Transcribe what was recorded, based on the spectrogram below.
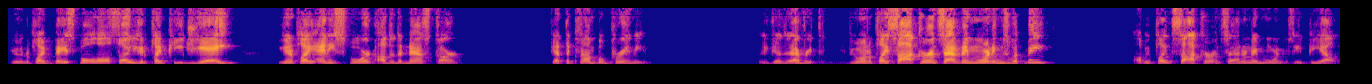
you're going to play baseball also. You're going to play PGA. You're going to play any sport other than NASCAR. Get the combo premium. You get everything. If you want to play soccer on Saturday mornings with me, I'll be playing soccer on Saturday mornings, EPL.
